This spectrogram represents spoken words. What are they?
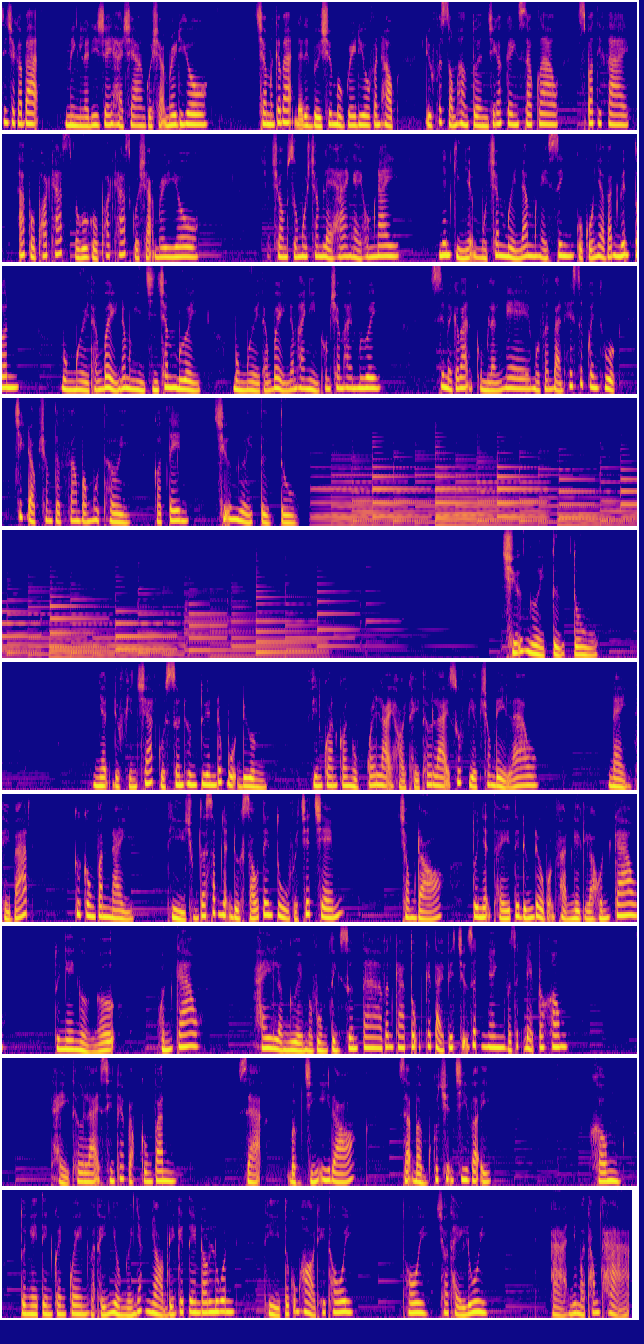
Xin chào các bạn, mình là DJ Hà Trang của Trạm Radio. Chào mừng các bạn đã đến với chuyên mục Radio Văn học được phát sóng hàng tuần trên các kênh SoundCloud, Spotify, Apple Podcast và Google Podcast của Trạm Radio. Trong số 102 ngày hôm nay, nhân kỷ niệm 110 năm ngày sinh của cố nhà văn Nguyễn Tuân, mùng 10 tháng 7 năm 1910, mùng 10 tháng 7 năm 2020. Xin mời các bạn cùng lắng nghe một văn bản hết sức quen thuộc trích đọc trong tập vang bóng một thời, có tên Chữ người tử tù. Chữ người tử tù Nhận được phiến chat của Sơn Hưng Tuyên đốc bộ đường, Viên quan coi ngục quay lại hỏi thầy thơ lại giúp việc trong để lao Này, thầy bát cứ công văn này thì chúng ta sắp nhận được 6 tên tù phải chết chém. Trong đó, tôi nhận thấy tên đứng đầu bọn phản nghịch là Huấn Cao. Tôi nghe ngờ ngợ. Huấn Cao? Hay là người mà vùng tỉnh Sơn ta vẫn ca tụng cái tài viết chữ rất nhanh và rất đẹp đó không? Thầy thơ lại xin phép đọc công văn. Dạ, bẩm chính y đó. Dạ bẩm có chuyện chi vậy? Không, Tôi nghe tên quen quen và thấy nhiều người nhắc nhỏm đến cái tên đó luôn, Thì tôi cũng hỏi thế thôi Thôi, cho thầy lui À nhưng mà thong thả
